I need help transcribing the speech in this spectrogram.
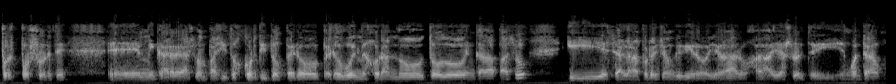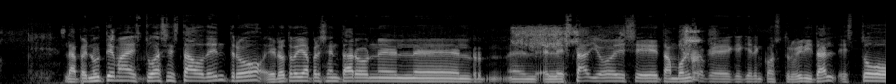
pues por suerte eh, en mi carrera son pasitos cortitos, pero, pero voy mejorando todo en cada paso y esa es la profesión que quiero llegar. Ojalá haya suerte y encuentre algo. La penúltima es, tú has estado dentro, el otro día presentaron el, el, el- el estadio ese tan bonito que, que quieren construir y tal. ¿Esto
